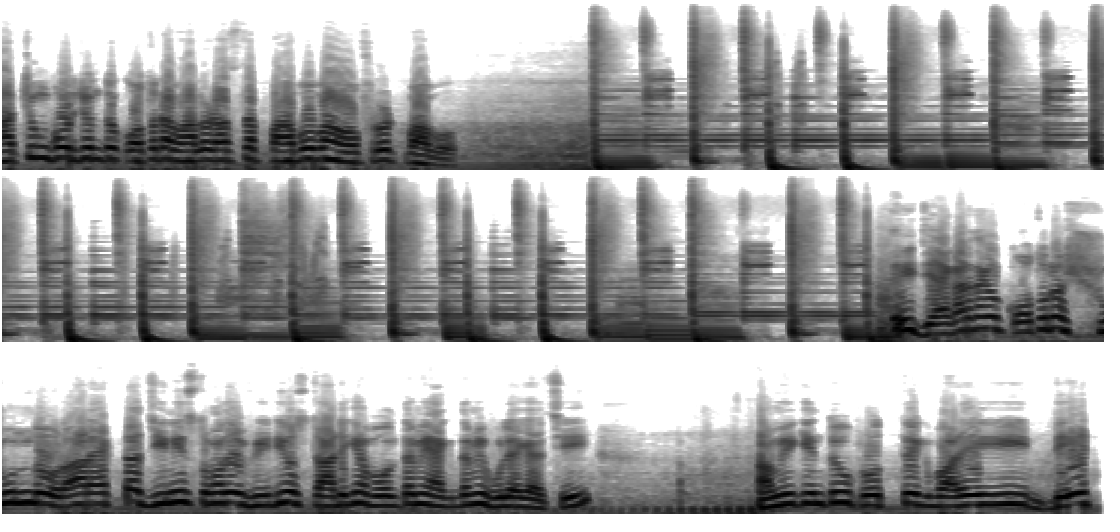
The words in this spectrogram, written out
লাচুং পর্যন্ত কতটা ভালো রাস্তা পাবো বা অফ রোড পাবো। এই জায়গাটা দেখো কতটা সুন্দর। আর একটা জিনিস তোমাদের ভিডিও স্টার্টিংয়ে বলতে আমি একদমই ভুলে গেছি। আমি কিন্তু প্রত্যেকবারেই ডেট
